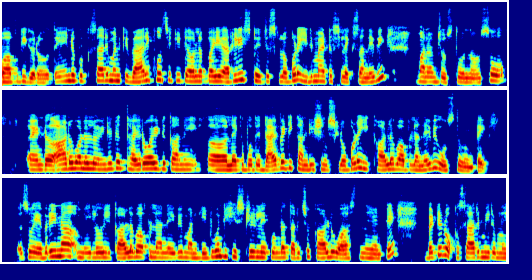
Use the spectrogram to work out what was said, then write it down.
వాపుకి గురవుతాయి. అండ్ ఒక్కొక్కసారి మనకి వ్యారికోసిటీ డెవలప్ అయ్యే ఎర్లీ స్టేజెస్‌లో కూడా ఇరిమాటస్ లెగ్స్ అనేవి మనం చూస్తున్నాం. సో, అండ్ ఆడవాళ్ళలో ఏంటంటే థైరాయిడ్ కానీ లేకపోతే డయాబెటిక్ కండిషన్స్‌లో కూడా ఈ కాళ్ళ వాపులు అనేవి వస్తూ ఉంటాయి. సో, ఎవరైనా మీలో ఈ కాళ్ళ వాపులనేవి మనకి ఎటువంటి హిస్టరీ లేకుండా తరచూ కాళ్ళు వాస్తున్నాయి అంటే బెటర్ ఒకసారి మీరు మీ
